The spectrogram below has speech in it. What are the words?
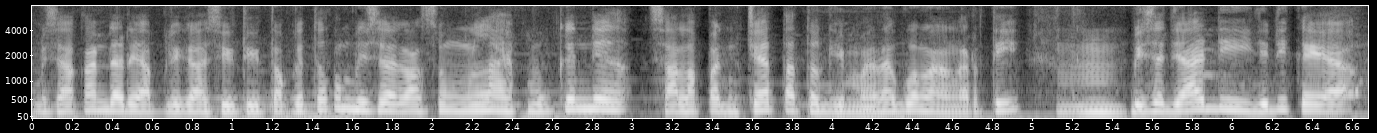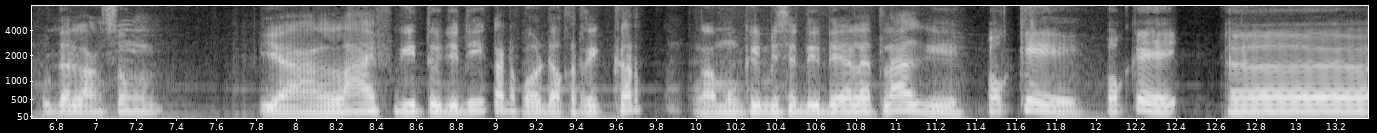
misalkan dari aplikasi TikTok itu kan bisa langsung live. Mungkin dia salah pencet atau gimana, gua nggak ngerti. Mm-mm. Bisa jadi. Jadi kayak udah langsung ya live gitu. Jadi kan kalau udah ke record nggak mungkin bisa di delete lagi. Oke, oke. Eh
